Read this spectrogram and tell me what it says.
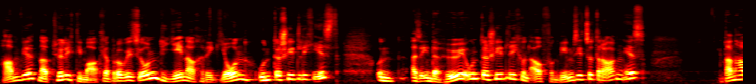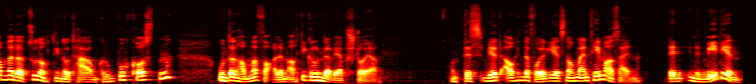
haben wir natürlich die Maklerprovision, die je nach Region unterschiedlich ist und also in der Höhe unterschiedlich und auch von wem sie zu tragen ist. Dann haben wir dazu noch die Notar- und Grundbuchkosten und dann haben wir vor allem auch die Grunderwerbsteuer. Und das wird auch in der Folge jetzt noch mein Thema sein. Denn in den Medien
